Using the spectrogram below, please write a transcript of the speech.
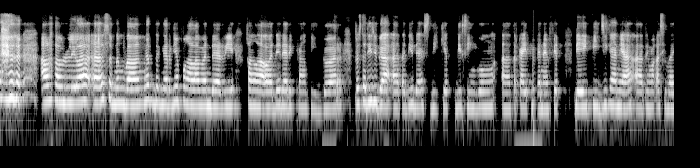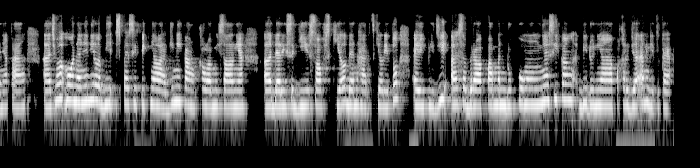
Alhamdulillah uh, seneng banget dengarnya pengalaman dari Kang Laode, dari Kang Tigor. Terus tadi juga uh, tadi udah sedikit disinggung uh, terkait benefit DIPG kan ya. Uh, terima kasih banyak Kang. Uh, cuma mau nanya nih lebih spesifiknya lagi nih Kang. Kalau misalnya uh, dari segi soft skill dan hard skill itu AIPG uh, seberapa mendukungnya sih Kang di dunia pekerjaan gitu kayak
